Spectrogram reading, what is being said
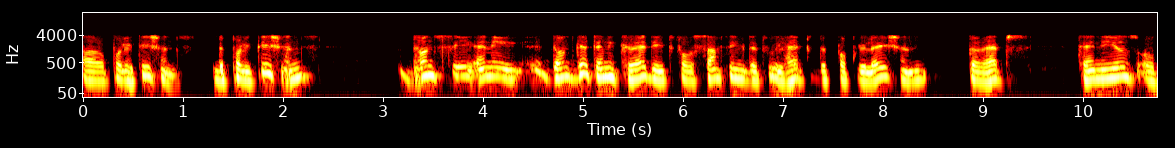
are politicians. The politicians don't see any, don't get any credit for something that will help the population, perhaps 10 years or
